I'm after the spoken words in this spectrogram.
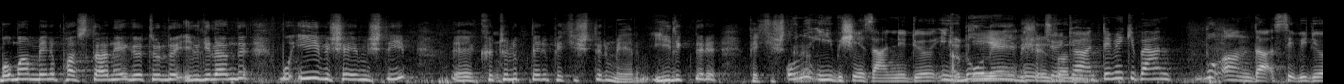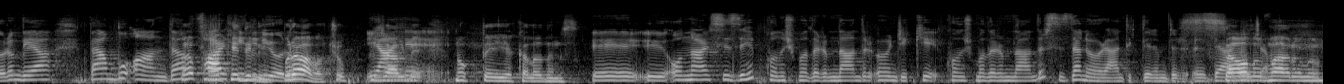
babam beni pastaneye götürdü, ilgilendi. Bu iyi bir şeymiş deyip e, kötülükleri pekiştirmeyelim, iyilikleri pekiştirelim. Onu iyi bir şey zannediyor. İlgiye. Tabii onu iyi bir şey Çünkü zannediyor. hani demek ki ben bu anda seviliyorum veya ben bu anda Ve fark, ediliyorum. Bravo, çok güzel Yani- bir noktayı yakaladınız. Ee, e, onlar sizde hep konuşmalarımdandır, önceki konuşmalarımdandır, sizden öğrendiklerimdir e, değerli Sağ olun, hocam. var olun.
